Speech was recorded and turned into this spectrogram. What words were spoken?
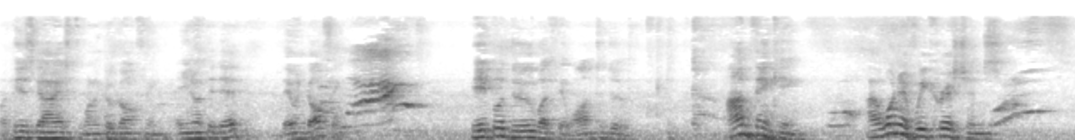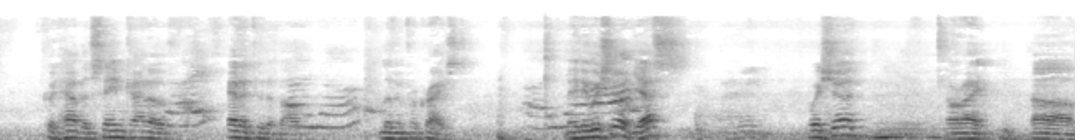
But these guys want to go golfing. And you know what they did? They went golfing. People do what they want to do. I'm thinking, I wonder if we Christians could have the same kind of attitude about living for Christ. Maybe we should, yes? We should? All right. Uh,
